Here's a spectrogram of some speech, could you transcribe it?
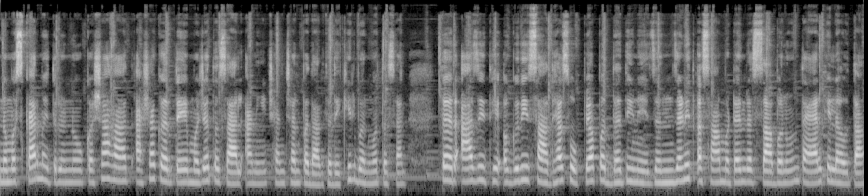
नमस्कार मैत्रिणींनो कशा आहात? आशा करते मजेत असाल आणि छान छान पदार्थ देखील बनवत असाल. तर आज इथे अगदी साध्या सोप्या पद्धतीने झणझणीत असा मटण रस्सा बनवून तयार केला होता.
